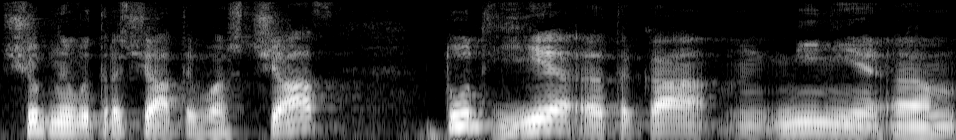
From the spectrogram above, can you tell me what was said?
щоб не витрачати ваш час. Тут є е, така міні. ем,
